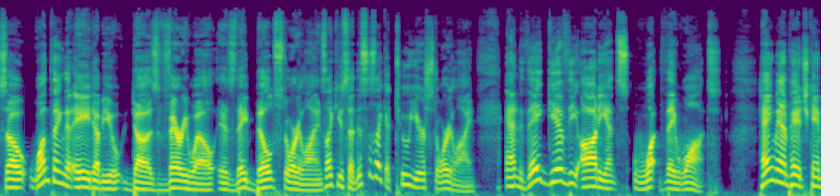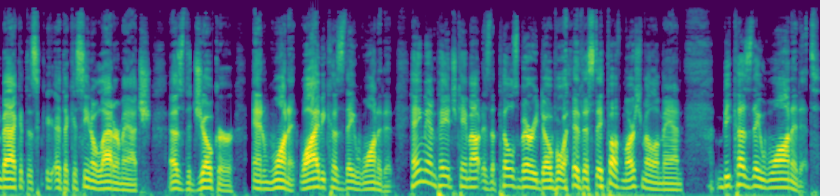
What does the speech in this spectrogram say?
So, one thing that AEW does very well is they build storylines. Like you said, this is like a two year storyline, and they give the audience what they want. Hangman Page came back at this at the casino ladder match as the Joker and won it. Why? Because they wanted it. Hangman Page came out as the Pillsbury Doughboy, the Stay Puft Marshmallow Man, because they wanted it.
